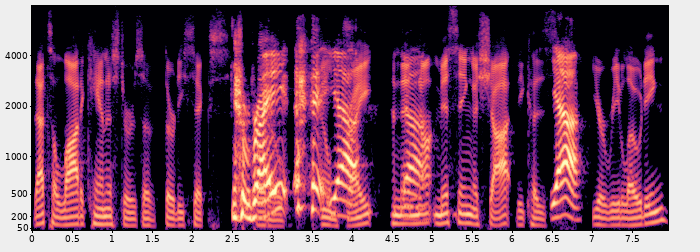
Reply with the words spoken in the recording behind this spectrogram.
that's a lot of canisters of 36 photo right? film, yeah. right? And then Yeah. not missing a shot because Yeah. you're reloading.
